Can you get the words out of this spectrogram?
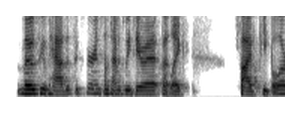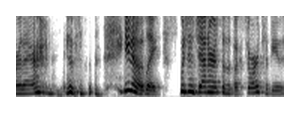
those who've had this experience, sometimes we do it, but like five people are there. You know like which is generous of the bookstore to be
